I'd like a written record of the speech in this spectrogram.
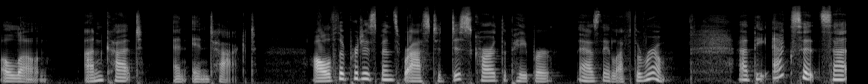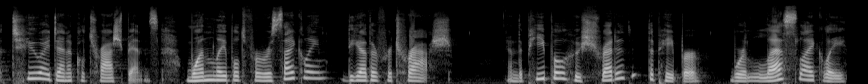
alone, uncut and intact. All of the participants were asked to discard the paper as they left the room. At the exit sat two identical trash bins, one labeled for recycling, the other for trash. And the people who shredded the paper were less likely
